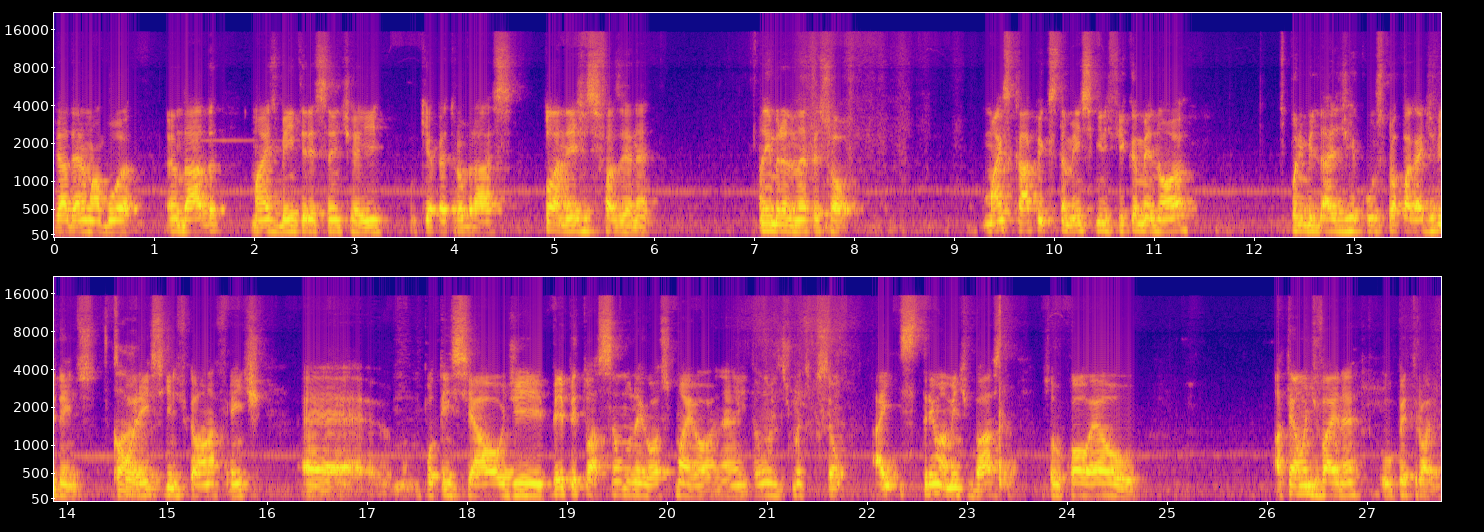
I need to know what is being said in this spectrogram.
já deram uma boa andada, mas bem interessante aí o que a Petrobras planeja se fazer, né? Lembrando, né, pessoal, mais CAPEX também significa menor disponibilidade de recursos para pagar dividendos. Claro. Porém, significa lá na frente é, um potencial de perpetuação do negócio maior. Né? Então, existe uma discussão aí extremamente vasta sobre qual é o. até onde vai né, o petróleo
